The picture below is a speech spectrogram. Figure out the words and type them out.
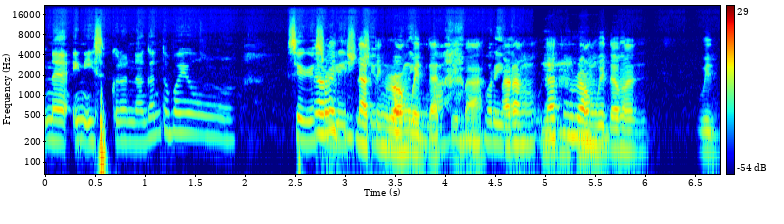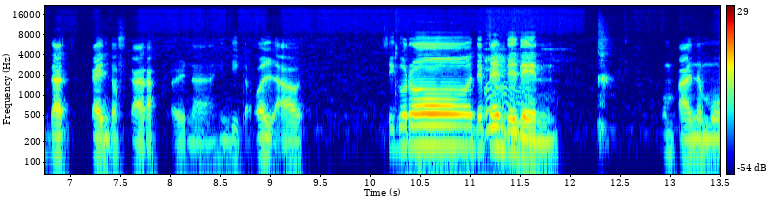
na iniisip ko na na, ganito ba yung serious Pero relationship? nothing wrong with that, di ba? Parang nothing wrong with naman with that kind of character na hindi ka all out. Siguro depende Mm. din kung paano mo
